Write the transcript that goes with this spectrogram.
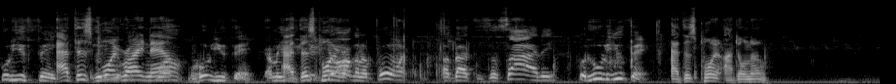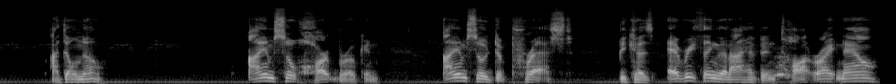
Who do you think? At this point right now? well, who do you think? I mean, At you, this point you're arguing a point about the society, but who do you think? At this point, I don't know. I don't know. I am so heartbroken. I am so depressed because everything that I have been taught right now,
